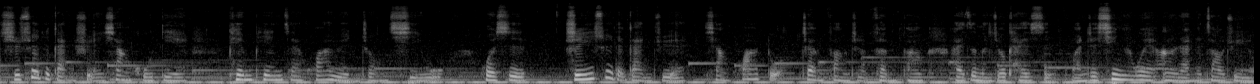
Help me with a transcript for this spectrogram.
十岁的感觉像蝴蝶，翩翩在花园中起舞，或是。十一岁的感觉像花朵绽放着芬芳，孩子们就开始玩着兴味盎然的造句游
